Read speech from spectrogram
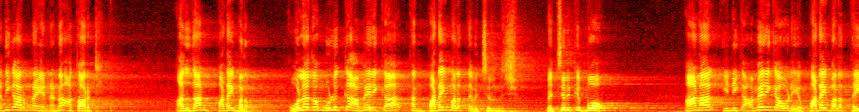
அதிகாரம்னா என்னன்னா அத்தாரிட்டி அதுதான் படைபலம். உலகம் முழுக்க அமெரிக்கா தன் படைபலத்தை வச்சிருந்துச்சு. வச்சிருக்கு போ ஆனால் இன்னைக்கு அமெரிக்காவுடைய படைபலத்தை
